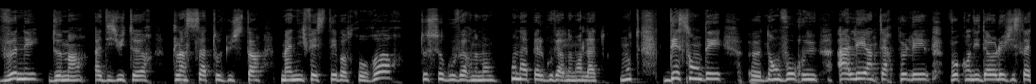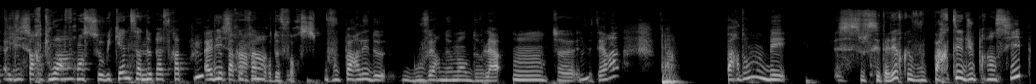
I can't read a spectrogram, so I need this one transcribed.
Venez demain à 18h, plein Saint-Augustin, manifester votre horreur de ce gouvernement qu'on appelle gouvernement de la honte. Descendez euh, dans vos rues, allez interpeller vos candidats aux législatives partout en France ce week-end. Ça ne passera plus Alice, par un rapport de force. Vous parlez de gouvernement de la honte, euh, etc. pardon, mais c'est-à-dire que vous partez du principe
